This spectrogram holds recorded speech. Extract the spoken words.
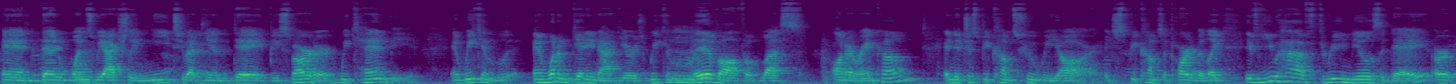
and then once we actually need to at the end of the day be smarter, we can be, and we can. And what I'm getting at here is we can Mm. live off of less on our income and it just becomes who we are it just becomes a part of it like if you have three meals a day or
